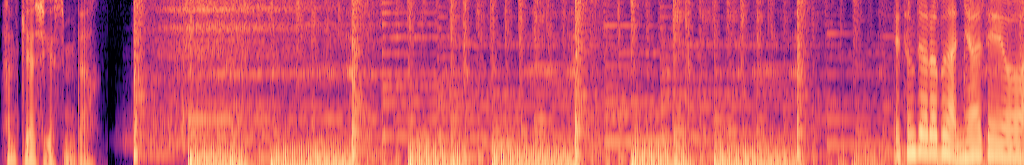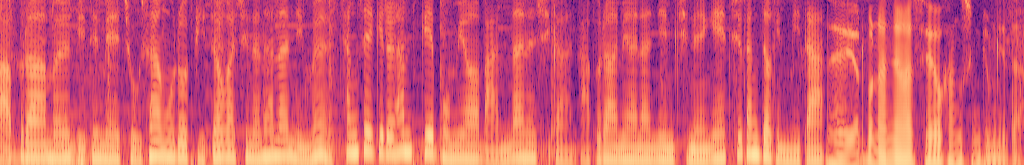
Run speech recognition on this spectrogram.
함께 하시겠습니다. 애청자 여러분 안녕하세요. 아브라함을 믿음의 조상으로 빚어가시는 하나님을 창세기를 함께 보며 만나는 시간 아브라함의 하나님 진행의 최강덕입니다. 네, 여러분 안녕하세요. 강승규입니다.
